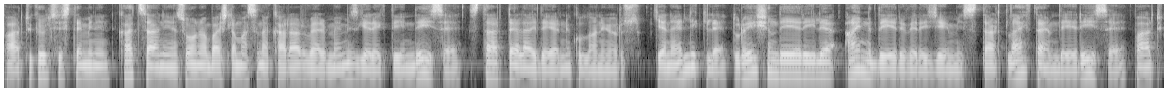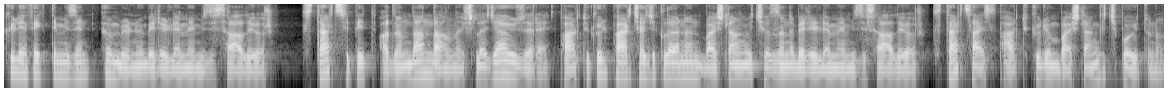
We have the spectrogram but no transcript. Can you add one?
Partikül sisteminin kaç saniye sonra başlamasına karar vermemiz gerektiğinde ise start delay değerini kullanıyoruz. Genellikle duration değeriyle aynı değeri vereceğimiz start lifetime değeri ise partikül efektimizin ömrünü belirlememizi sağlıyor. Start speed adından da anlaşılacağı üzere partikül parçacıklarının başlangıç hızını belirlememizi sağlıyor. Start size partikülün başlangıç boyutunu,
